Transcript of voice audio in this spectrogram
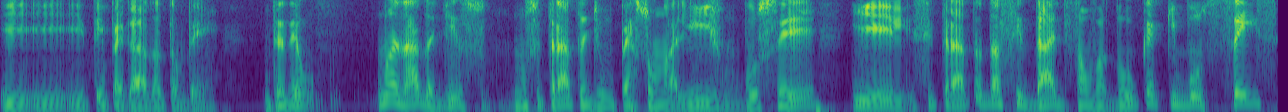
e, e, e tem pegada também. Entendeu? Não é nada disso. Não se trata de um personalismo, você e ele. Se trata da cidade de Salvador, o que é que vocês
